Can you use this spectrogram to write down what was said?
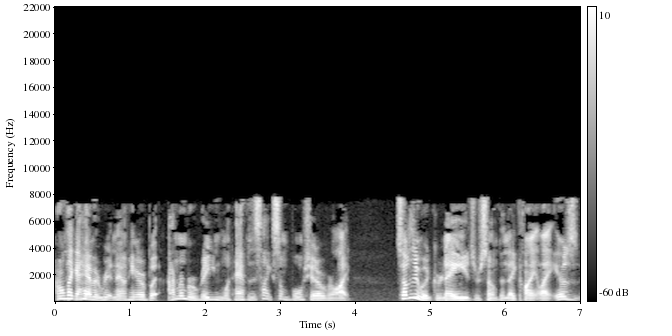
I don't think I have it written down here, but I remember reading what happened. It's like some bullshit over like something with grenades or something. They claim like it was.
